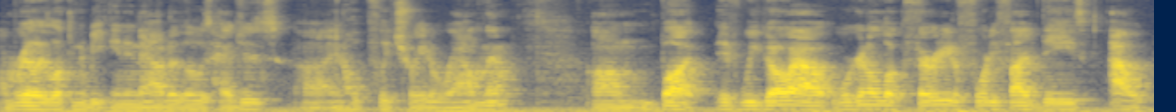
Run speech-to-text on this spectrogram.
I'm really looking to be in and out of those hedges uh, and hopefully trade around them. Um, but if we go out, we're going to look 30 to 45 days out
